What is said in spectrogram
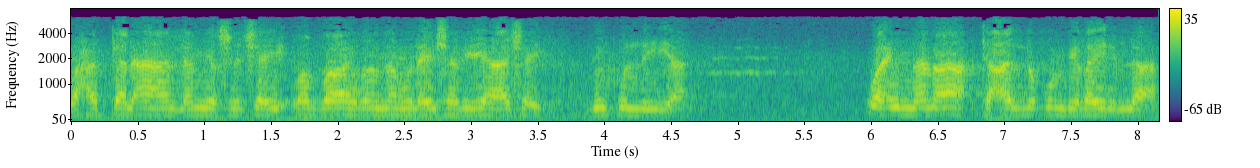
وحتى الآن لم يصل شيء والظاهر أنه ليس فيها شيء بالكلية. وإنما تعلق بغير الله.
